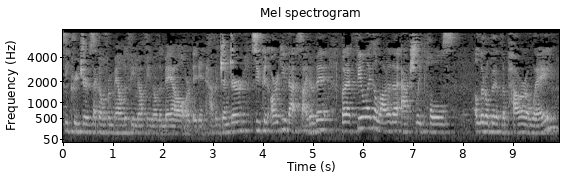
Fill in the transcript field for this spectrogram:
sea creatures that go from male to female, female to male, or they didn't have a gender. So you can argue that side of it, but I feel like a lot of that actually pulls a little bit of the power away.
